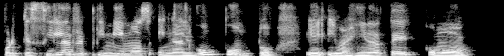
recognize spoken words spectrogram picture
porque si las reprimimos en algún punto, eh, imagínate como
